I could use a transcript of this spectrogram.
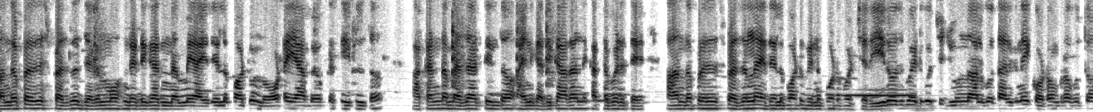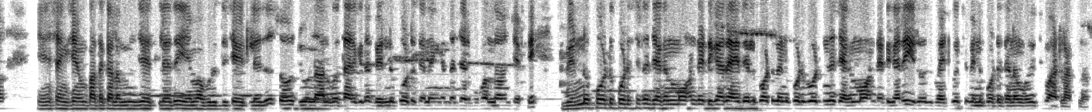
ఆంధ్రప్రదేశ్ ప్రజలు జగన్మోహన్ రెడ్డి గారిని నమ్మి ఐదేళ్ళ పాటు నూట యాభై ఒక్క సీట్లతో అఖండ మెజార్టీలతో ఆయనకి అధికారాన్ని కట్టబెడితే ఆంధ్రప్రదేశ్ ప్రజలను ఐదేళ్ళ పాటు వెన్నుపోటు పడిచారు. ఈ రోజు బయటకు వచ్చి జూన్ నాలుగో తారీఖున ఈ కుటుంబ ప్రభుత్వం ఏం సంక్షేమ పథకాలు అమలు చేయట్లేదు ఏం అభివృద్ధి చేయట్లేదు. సో జూన్ నాలుగో తారీఖున వెన్నుపోటు దినం కింద జరుపుకుందాం అని చెప్పి వెన్నుపోటు పొడిచిన జగన్మోహన్ రెడ్డి గారు ఐదేళ్ళ పాటు వెన్నుపోటు పొడిచిన జగన్మోహన్ రెడ్డి గారు ఈ రోజు బయటకు వచ్చి వెన్నుపోటు దినం గురించి మాట్లాడుతున్నారు.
